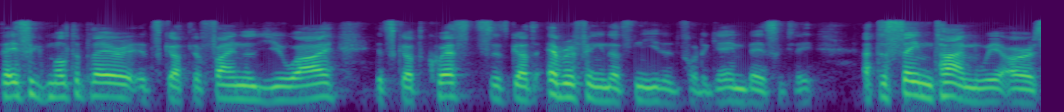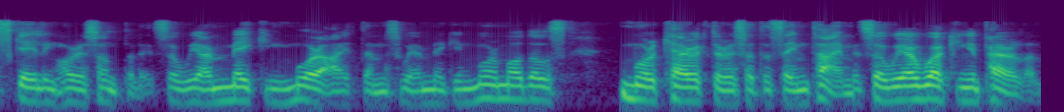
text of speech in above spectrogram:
basic multiplayer, it's got the final UI, it's got quests, it's got everything that's needed for the game, basically. At the same time, we are scaling horizontally. So we are making more items, we are making more models, more characters at the same time. So we are working in parallel.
